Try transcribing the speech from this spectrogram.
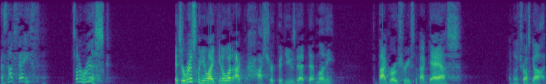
That's not faith. It's not a risk. It's a risk when you're like, you know what, I, I sure could use that, that money to buy groceries, to buy gas. I'm going to trust God.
